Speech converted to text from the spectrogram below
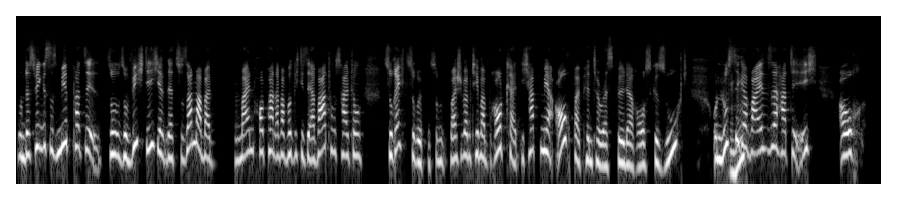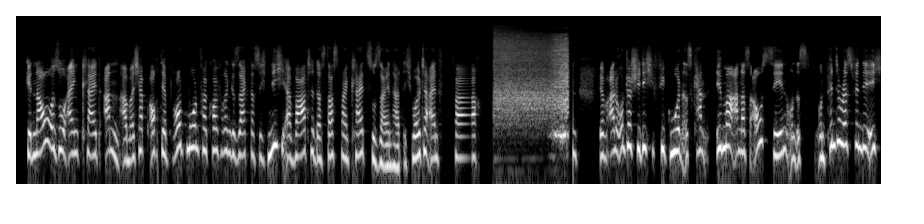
und deswegen ist es mir so, so wichtig, in der Zusammenarbeit mit meinen Brautpaaren aber wirklich diese Erwartungshaltung zurechtzurücken. Zum Beispiel beim Thema Brautkleid. Ich habe mir auch bei Pinterest Bilder rausgesucht und lustigerweise mhm. hatte ich auch genau so ein Kleid an. Aber ich habe auch der Brautmodenverkäuferin gesagt, dass ich nicht erwarte, dass das mein Kleid zu sein hat. Ich wollte einfach wir haben alle unterschiedliche Figuren. Es kann immer anders aussehen. Und, es, und Pinterest, finde ich,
